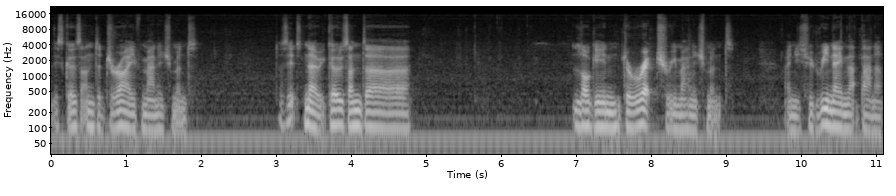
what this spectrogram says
this goes under drive management. Does it? No, it goes under login directory management. And you should rename that banner.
